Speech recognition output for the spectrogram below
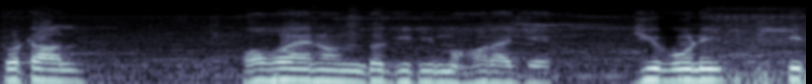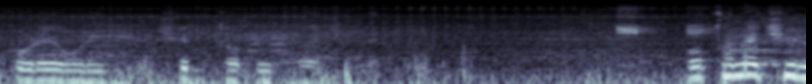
টোটাল অভয়ানন্দ গিরি মহারাজের জীবনী কী করে উনি সিদ্ধপীঠ হয়েছিলেন। প্রথমে ছিল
